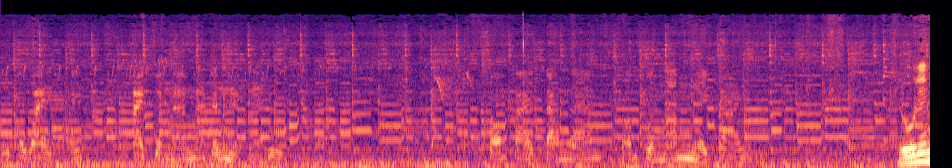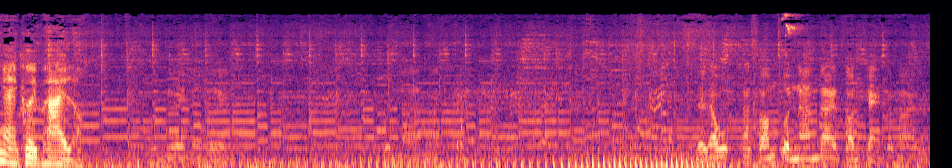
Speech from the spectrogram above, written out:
นี่เขาว่ายให้พายกวนน้ำน่าจะเหนื่อยนะดู ซ้อมพายตามน้ำซ้อมกวนน้ำเหนื่อยตาย รู้ได้ไงเคยพายเหรอ ซ้อมกวนน้ำได้ตอนแข่งสบายเลย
